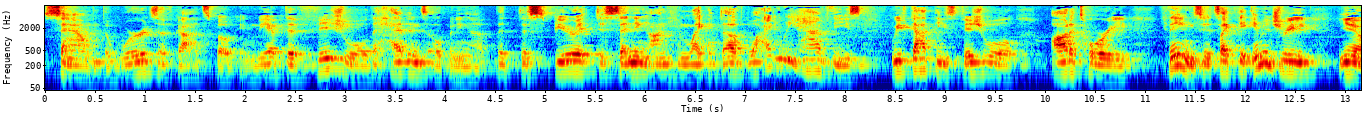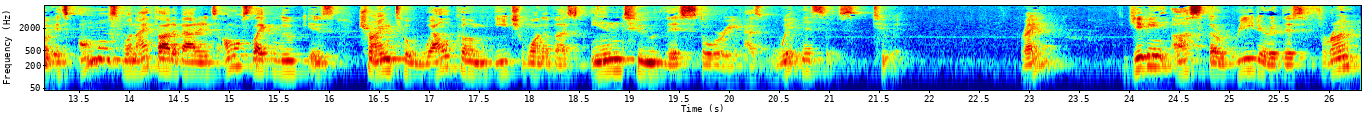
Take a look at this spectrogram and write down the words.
sound, the words of God spoken. We have the visual, the heavens opening up, the, the Spirit descending on him like a dove. Why do we have these? We've got these visual, auditory things. It's like the imagery, you know, it's almost, when I thought about it, it's almost like Luke is trying to welcome each one of us into this story as witnesses to it. Right? Giving us, the reader, this front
